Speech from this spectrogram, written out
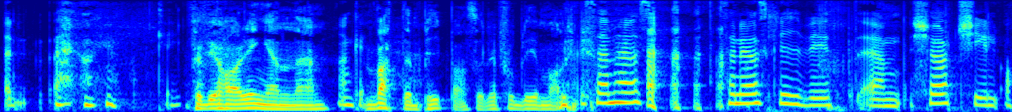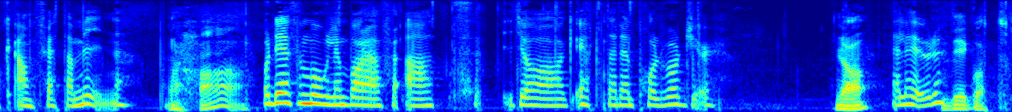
Okej. För vi har ingen eh, Okej. vattenpipa, så det får bli en vanlig. Sen, har jag, sen har jag skrivit um, Churchill och amfetamin. Jaha. Och det är förmodligen bara för att jag öppnade en Paul Roger, Ja, eller hur? det är gott.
